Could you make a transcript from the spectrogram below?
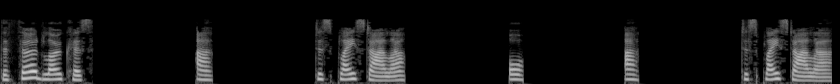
The third locus a. Display style or a. Display style a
